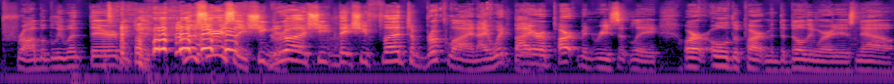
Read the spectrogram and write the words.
probably went there because no, seriously, she grew up. She they, she fled to Brookline. I went by her apartment recently, or old apartment, the building where it is now.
